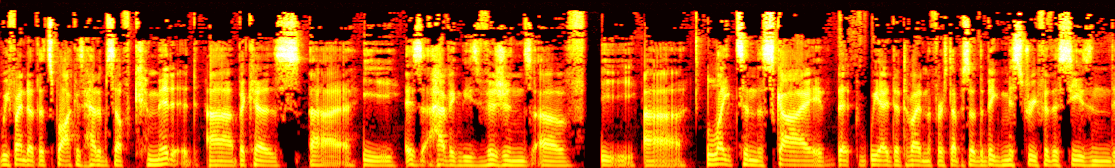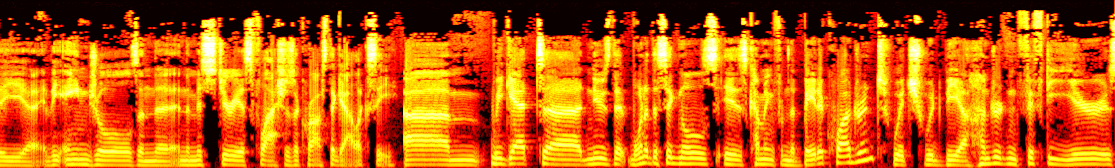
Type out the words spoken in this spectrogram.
We find out that Spock has had himself committed uh, because uh, he is having these visions of the uh, lights in the sky that we identified in the first episode. The big mystery for this season, the uh, the angels and the and the mysterious flashes across the galaxy. Um, we get uh, news that one of the signals is coming from the Beta Quadrant, which would be 150 years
